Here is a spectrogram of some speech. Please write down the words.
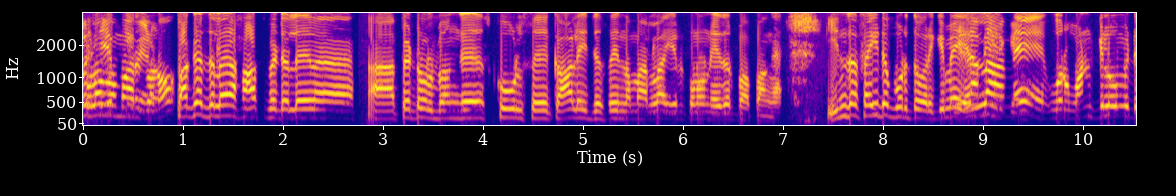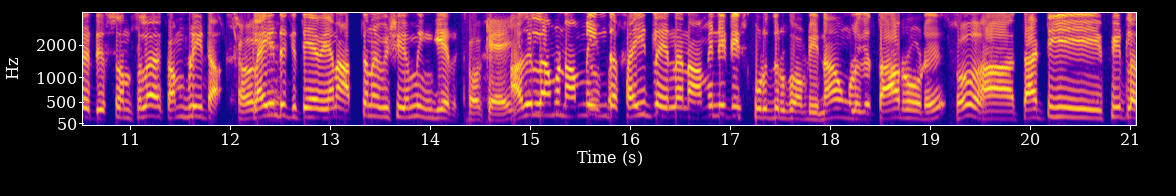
சுலபமா இருக்கணும். பக்கத்துல hospital petrol bunk schools colleges இந்த மாதிரிலாம் இருக்கணும்னு எதிர்பார்ப்பாங்க. இந்த சைட்டை பொறுத்த வரைக்குமே எல்லாமே ஒரு ஒன் கிலோமீட்டர் டிஸ்டன்ஸ்ல கம்ப்ளீட்டா. கிளைண்ட்டுக்கு தேவையான அத்தனை விஷயமும் இங்கே இருக்கு. ஓகே அது இல்லாம நம்ம இந்த சைட்ல என்னென்ன அம்யூனிட்டிஸ் கொடுத்துருக்கோம் அப்படின்னா உங்களுக்கு தார் ரோடு தேர்ட்டி ஃபீட்ல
